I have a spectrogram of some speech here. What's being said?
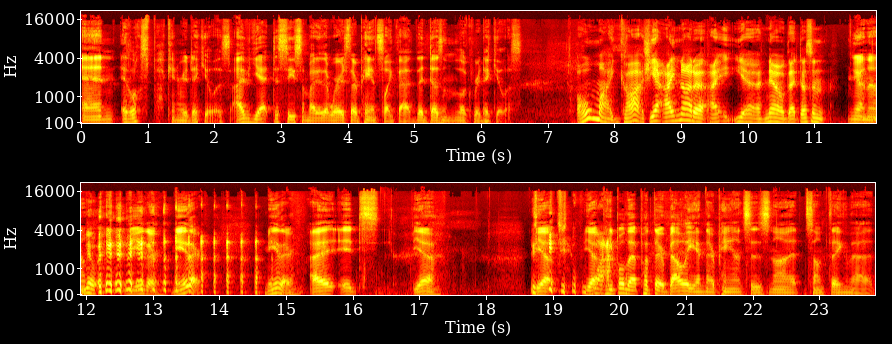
and it looks fucking ridiculous. I've yet to see somebody that wears their pants like that that doesn't look ridiculous. Oh my gosh. Yeah, I'm not a. I yeah. No, that doesn't. Yeah, no, No. me either. Me either. Me either. I it's yeah. Yeah. Yeah, Wow. people that put their belly in their pants is not something that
